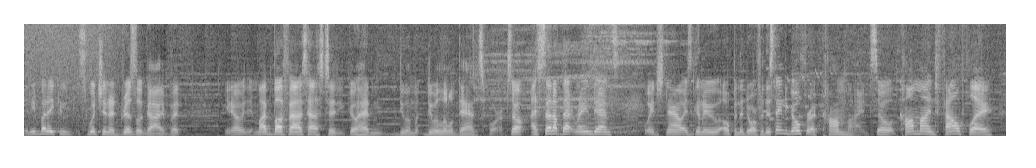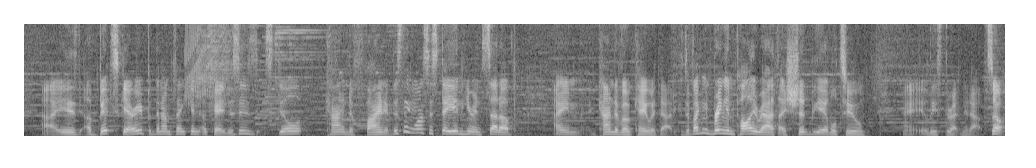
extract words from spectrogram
Anybody can switch in a Drizzle guy, but you know my buff ass has to go ahead and do a, do a little dance for him. So I set up that rain dance, which now is going to open the door for this thing to go for a Calm Mind. So Calm Mind foul play uh, is a bit scary, but then I'm thinking, okay, this is still kind of fine. If this thing wants to stay in here and set up, I'm kind of okay with that. Because if I can bring in Poliwrath, I should be able to uh, at least threaten it out. So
